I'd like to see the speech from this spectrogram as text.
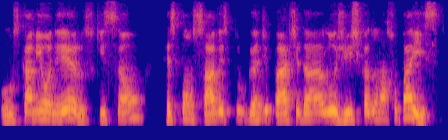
os caminhoneiros que são responsáveis por grande parte da logística do nosso país.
